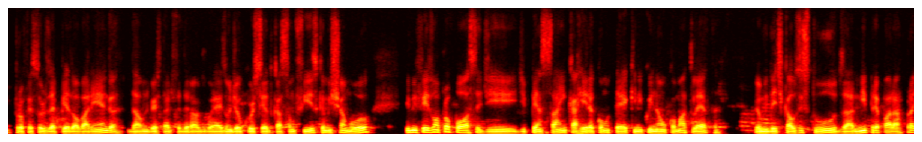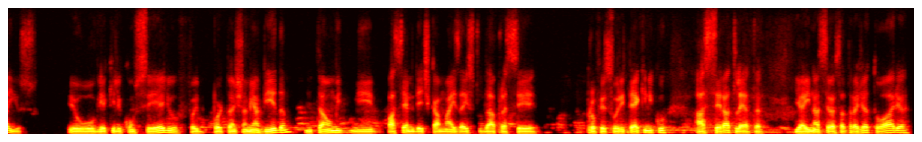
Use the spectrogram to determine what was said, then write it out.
o professor José Pedro Alvarenga, da Universidade Federal de Goiás, onde eu cursei Educação Física, me chamou e me fez uma proposta de, de pensar em carreira como técnico e não como atleta. Eu me dedicar aos estudos, a me preparar para isso. Eu ouvi aquele conselho, foi importante na minha vida, então me, me passei a me dedicar mais a estudar para ser professor e técnico a ser atleta. E aí nasceu essa trajetória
